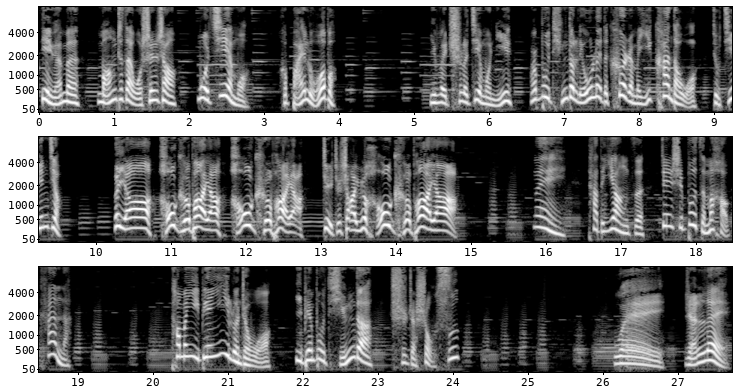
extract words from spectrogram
店员们忙着在我身上抹芥末和白萝卜。因为吃了芥末泥而不停的流泪的客人们一看到我就尖叫：“哎呀，好可怕呀，好可怕呀！这只鲨鱼好可怕呀！”哎，它的样子真是不怎么好看呢。他们一边议论着我，一边不停的吃着寿司。喂，人类，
